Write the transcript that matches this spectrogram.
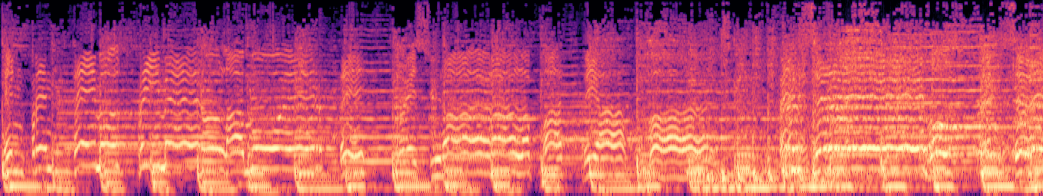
Enfrentemos primero la muerte, traicionar a la patria más. Venceremos, venceremos.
